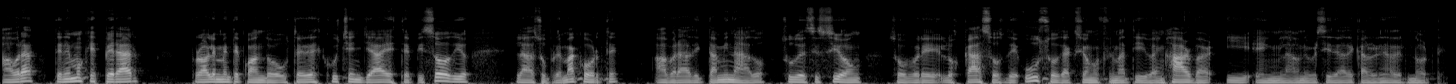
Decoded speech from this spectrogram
Ahora tenemos que esperar, probablemente cuando ustedes escuchen ya este episodio, la Suprema Corte habrá dictaminado su decisión sobre los casos de uso de acción afirmativa en Harvard y en la Universidad de Carolina del Norte.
